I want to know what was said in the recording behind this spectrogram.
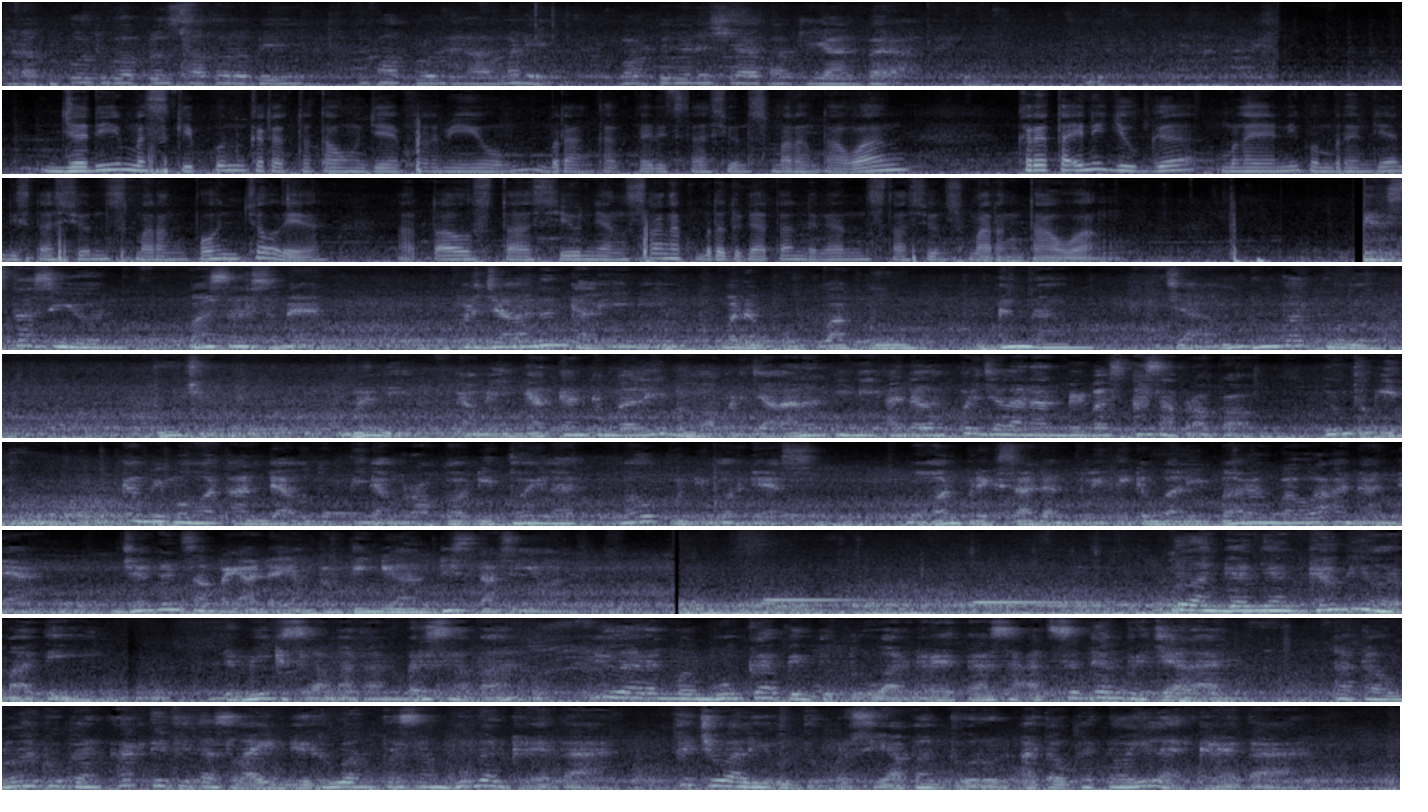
pada pukul 21 lebih 46 menit waktu Indonesia bagian Barat. Jadi meskipun kereta Tawang Jaya Premium berangkat dari stasiun Semarang Tawang, kereta ini juga melayani pemberhentian di stasiun Semarang Poncol ya, atau stasiun yang sangat berdekatan dengan stasiun Semarang Tawang. Stasiun Pasar Senen. Perjalanan kali ini menempuh waktu 6 jam 47 menit. Kami ingatkan kembali bahwa perjalanan ini adalah perjalanan bebas asap rokok. Untuk itu, kami mohon Anda untuk tidak merokok di toilet maupun di bordes. Mohon periksa dan teliti kembali barang bawaan Anda. Jangan sampai ada yang tertinggal di stasiun. Pelanggan yang kami hormati, demi keselamatan bersama, dilarang membuka pintu keluar kereta saat sedang berjalan atau melakukan aktivitas lain di ruang persambungan kereta, kecuali untuk persiapan turun atau ke toilet kereta.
